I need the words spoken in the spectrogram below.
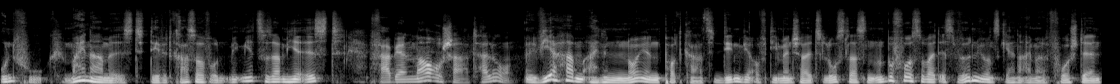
Unfug. Mein Name ist David Grassoff und mit mir zusammen hier ist Fabian Mauruschat. Hallo. Wir haben einen neuen Podcast, den wir auf die Menschheit loslassen. Und bevor es soweit ist, würden wir uns gerne einmal vorstellen.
